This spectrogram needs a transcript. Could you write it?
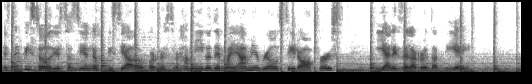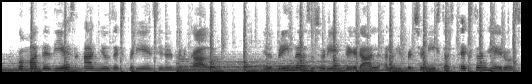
Este episodio está siendo auspiciado por nuestros amigos de Miami Real Estate Offers y Alex de la Rota PA. Con más de 10 años de experiencia en el mercado, ellos brindan asesoría integral a los inversionistas extranjeros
